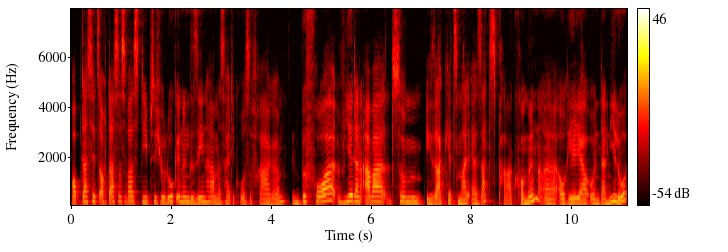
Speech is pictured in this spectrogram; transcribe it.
ob das jetzt auch das ist, was die PsychologInnen gesehen haben, ist halt die große Frage. Bevor wir dann aber zum, ich sag jetzt mal, Ersatzpaar kommen, äh, Aurelia und Danilo,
